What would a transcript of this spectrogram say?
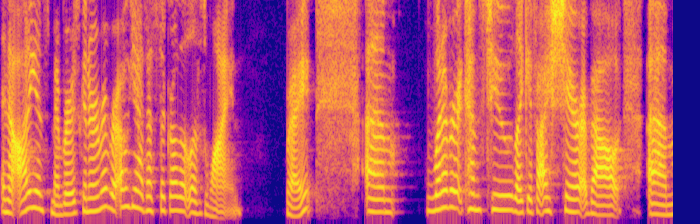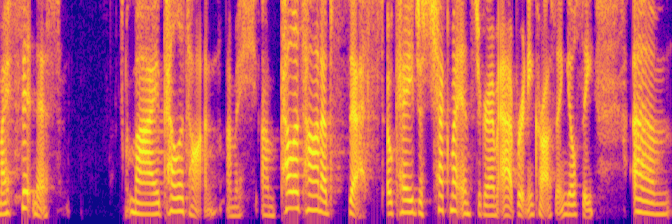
and the audience member is going to remember oh yeah that's the girl that loves wine right um, whenever it comes to like if i share about um, my fitness my Peloton. I'm a I'm Peloton obsessed. Okay, just check my Instagram at Britney Crosson. You'll see. Um,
